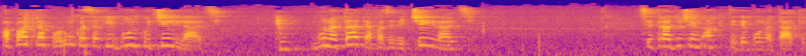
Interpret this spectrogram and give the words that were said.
A patra poruncă să fii bun cu ceilalți. Bunătatea față de ceilalți se traduce în acte de bunătate,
